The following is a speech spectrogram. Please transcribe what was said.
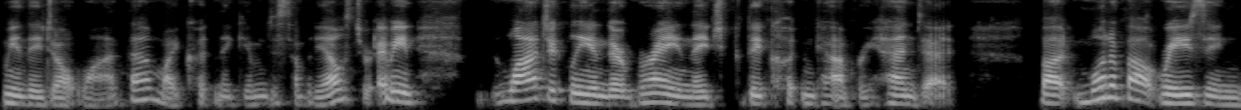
I mean they don't want them? Why couldn't they give them to somebody else to i mean logically in their brain they they couldn't comprehend it. But what about raising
